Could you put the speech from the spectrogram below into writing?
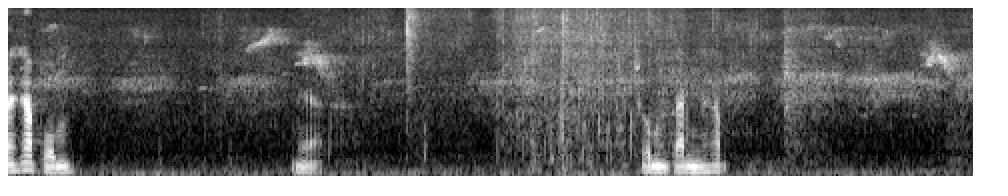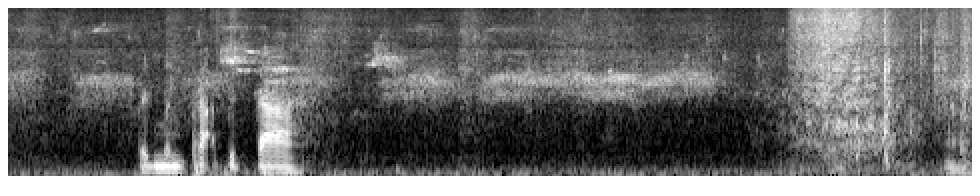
นะครับผมเนี่ยชมกันนะครับ เป็นเหมือนพระปิดตาอ่า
